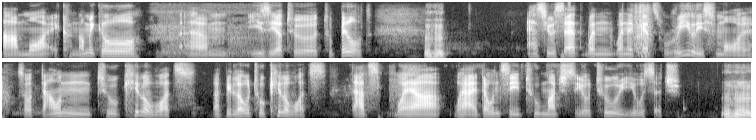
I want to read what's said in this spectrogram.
are more economical, um, easier to, to build? Mm-hmm as you said, when when it gets really small, so down two kilowatts, uh, below two kilowatts, that's where where I don't see too much CO2 usage. Mm-hmm.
